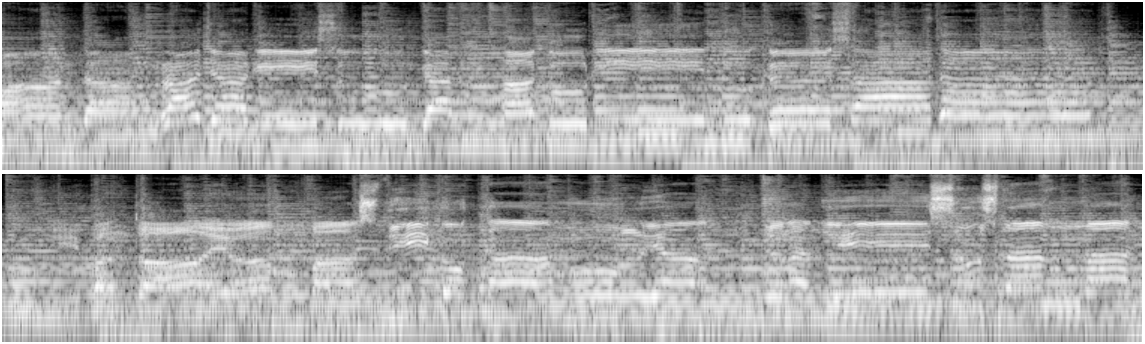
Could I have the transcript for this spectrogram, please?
pandang Raja di surga Aku rindu ke sana. Di pantai emas di kota mulia Dengan Yesus namanya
